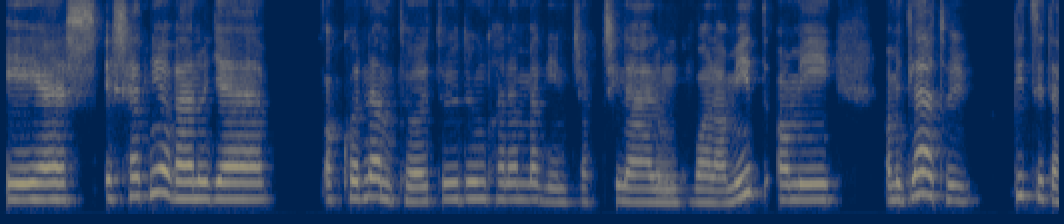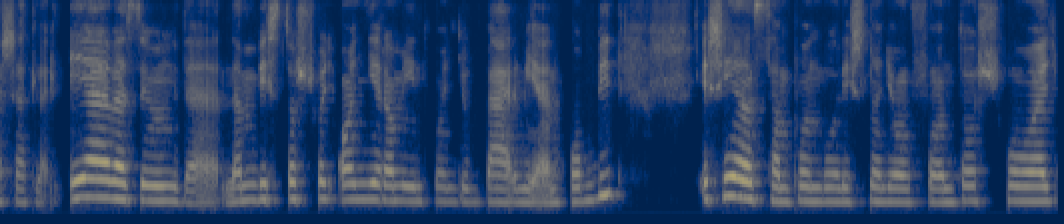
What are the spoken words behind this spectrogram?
és, és hát nyilván ugye akkor nem töltődünk, hanem megint csak csinálunk valamit, ami, amit lehet, hogy picit esetleg élvezünk, de nem biztos, hogy annyira, mint mondjuk bármilyen hobbit, és ilyen szempontból is nagyon fontos, hogy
